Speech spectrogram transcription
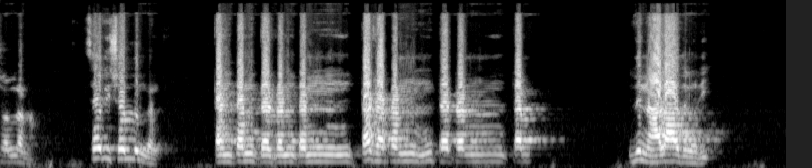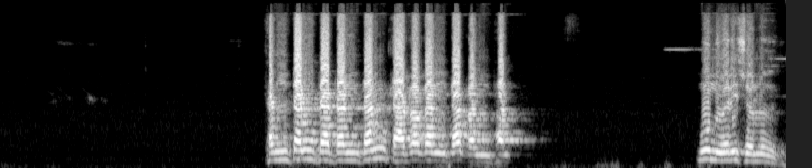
சொல்லணும். சரி சொல்லுங்கள். டன் டன் டன் டன் டன் டன் டன். இது நாலாவது வரி. டன் டன் டன் டன் டன் டன் டன். மூணு வரி சொல்லுது.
